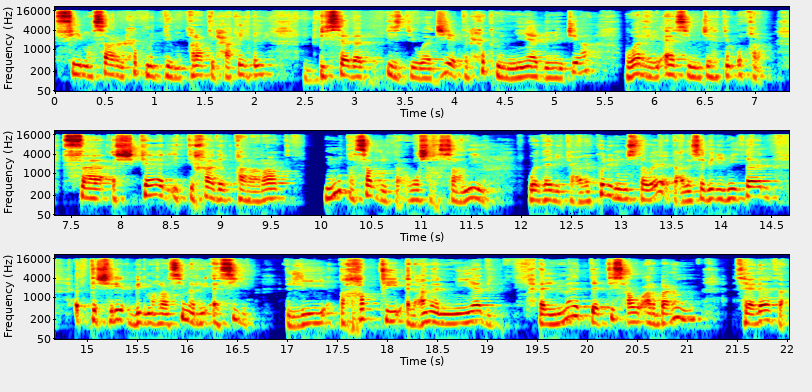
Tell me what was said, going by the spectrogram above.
في مسار الحكم الديمقراطي الحقيقي بسبب ازدواجية الحكم النيابي من جهة والرئاسي من جهة أخرى فأشكال اتخاذ القرارات متسلطة وشخصانية وذلك على كل المستويات على سبيل المثال التشريع بالمراسيم الرئاسية لتخطي العمل النيابي. المادة 49 ثلاثة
